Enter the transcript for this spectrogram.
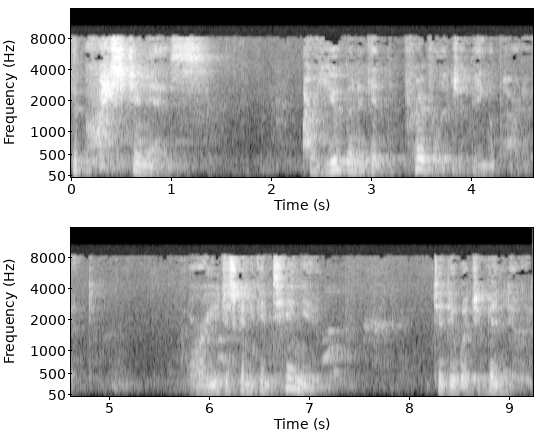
The question is, are you going to get the privilege of being a part of it? Or are you just going to continue to do what you've been doing?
